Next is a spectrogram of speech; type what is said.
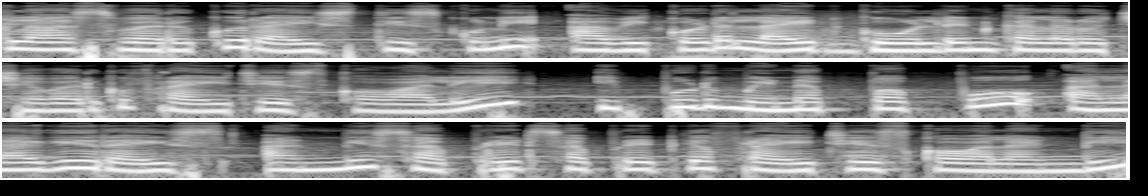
గ్లాస్ వరకు రైస్ తీసుకుని అవి కూడా లైట్ గోల్డెన్ కలర్ వచ్చే వరకు ఫ్రై చేసుకోవాలి. ఇప్పుడు మినప్పప్పు అలాగే రైస్ అన్నీ సపరేట్ సపరేట్గా ఫ్రై చేసుకోవాలండి.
